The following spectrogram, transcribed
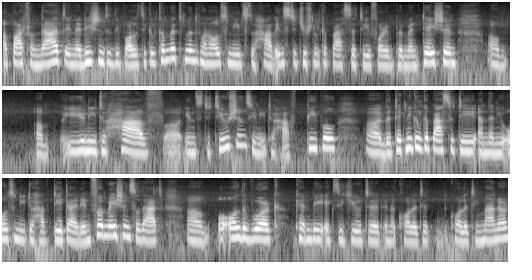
apart from that, in addition to the political commitment, one also needs to have institutional capacity for implementation. Um, uh, you need to have uh, institutions, you need to have people, uh, the technical capacity, and then you also need to have data and information so that um, all the work can be executed in a quality, quality manner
